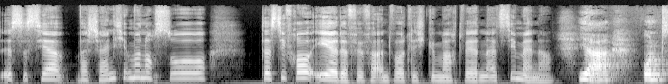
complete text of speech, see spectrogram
ist es ja wahrscheinlich immer noch so, dass die Frau eher dafür verantwortlich gemacht werden als die Männer. Ja, und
